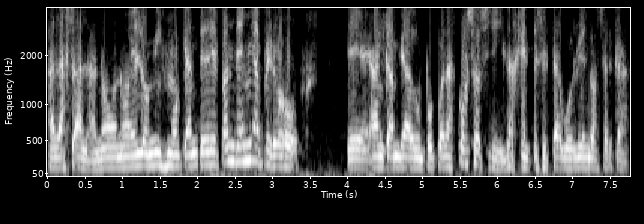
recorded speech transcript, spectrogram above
a la sala. No, no es lo mismo que antes de pandemia, pero eh, han cambiado un poco las cosas y la gente se está volviendo a acercar.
